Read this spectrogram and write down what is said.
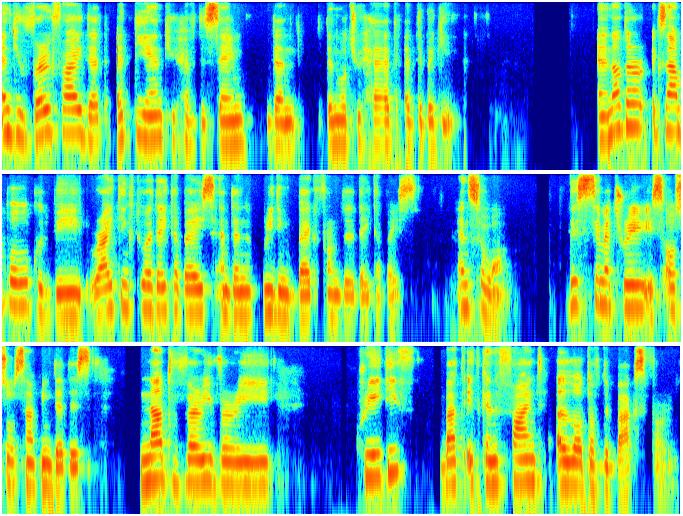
and you verify that at the end you have the same than, than what you had at the beginning. Another example could be writing to a database and then reading back from the database, and so on. This symmetry is also something that is not very, very creative, but it can find a lot of the bugs for you.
